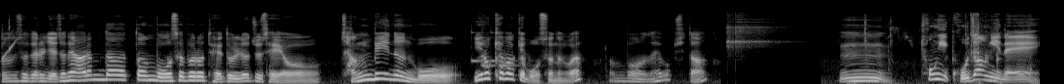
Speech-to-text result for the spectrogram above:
분수대를 예전에 아름다웠던 모습으로 되돌려주세요. 장비는 뭐 이렇게밖에 못 쓰는 거야? 한번 해봅시다. 음... 총이 고정이네.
